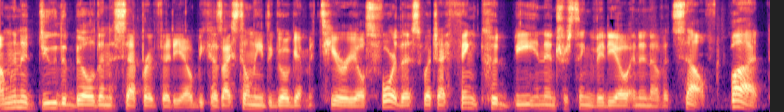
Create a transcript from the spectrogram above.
I'm going to do the build in a separate video because I still need to go get materials for this, which I think could be an interesting video in and of itself. But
